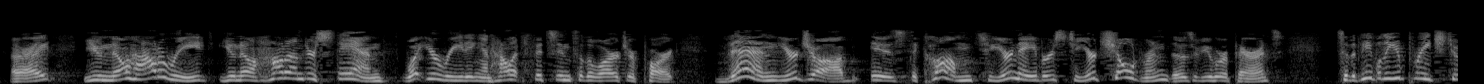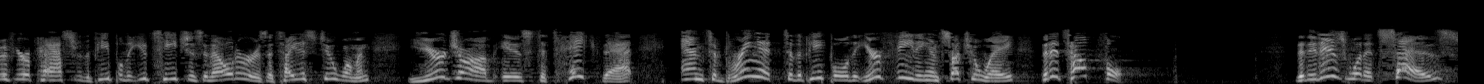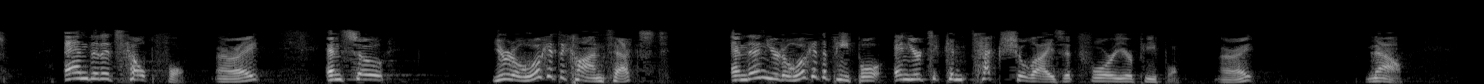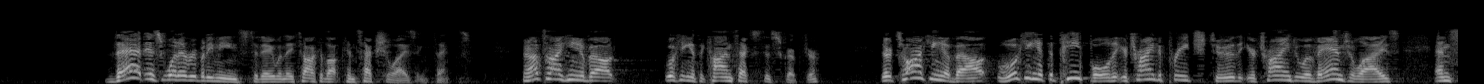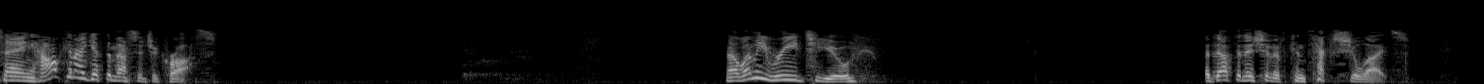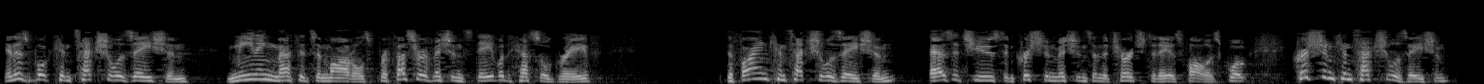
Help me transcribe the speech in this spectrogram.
All right? You know how to read, you know how to understand what you're reading and how it fits into the larger part. Then your job is to come to your neighbors, to your children, those of you who are parents, to the people that you preach to if you're a pastor, the people that you teach as an elder or as a Titus 2 woman. Your job is to take that and to bring it to the people that you're feeding in such a way that it's helpful. That it is what it says and that it's helpful. All right? And so you're to look at the context and then you're to look at the people and you're to contextualize it for your people. All right? Now, that is what everybody means today when they talk about contextualizing things. They're not talking about looking at the context of Scripture. They're talking about looking at the people that you're trying to preach to, that you're trying to evangelize, and saying, how can I get the message across? Now, let me read to you a definition of contextualize. In his book, Contextualization Meaning, Methods, and Models, Professor of Missions David Hesselgrave defined contextualization as it's used in Christian missions in the church today as follows quote, Christian contextualization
